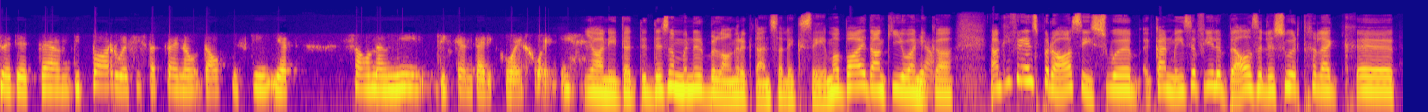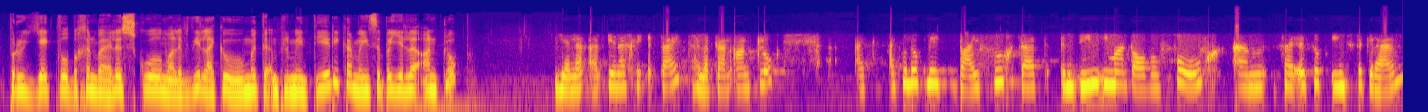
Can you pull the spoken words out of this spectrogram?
So dit ehm um, die paar rosies wat sy nou dalk miskien eet sal nou nie die kind uit die kooi gooi nie. Ja nee, dit dis nou minder belangrik dan sal ek sê. Maar baie dankie Joanika. Ja. Dankie vir die inspirasie. So kan mense vir julle bel as hulle soortgelyk 'n uh, projek wil begin by hulle skool, maar hulle weet nie lekker hoe om dit te implementeer nie. Kan mense by julle aanklop? Julle uh, enige tyd, hulle kan aanklop. Ek ek wil ook net byvoeg dat indien iemand daar wil volg, ehm um, sy is op Instagram.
